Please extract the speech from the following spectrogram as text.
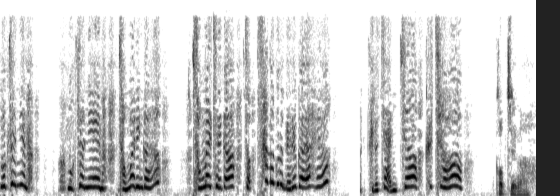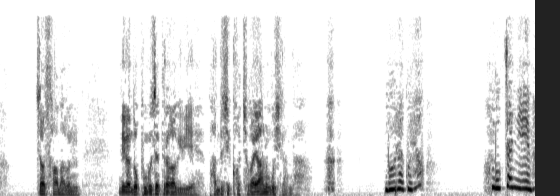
목자님! 목자님, 정말인가요? 정말 제가 저 사막으로 내려가야 해요? 그렇지 않죠? 그쵸? 겁쟁아, 저 사막은 네가 높은 곳에 들어가기 위해 반드시 거쳐가야 하는 곳이란다. 뭐라고요? 목자님,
